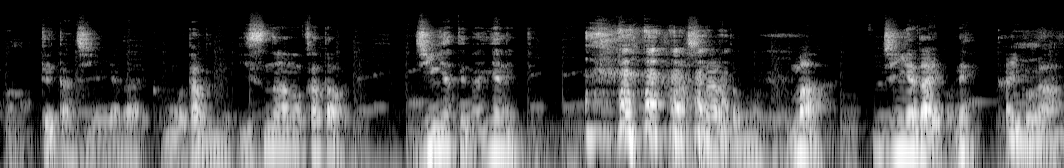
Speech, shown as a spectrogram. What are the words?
鼓の。出た陣屋大工もう多分ねリスナーの方はね陣屋って何やねんっていう話になると思うけど まあ陣屋太鼓ね。太鼓が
